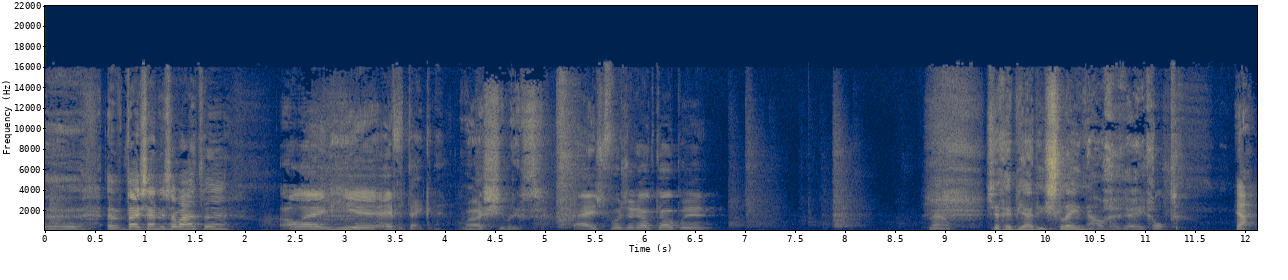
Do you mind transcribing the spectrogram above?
eh, eh, wij zijn er zo uit. eh. Alleen hier even tekenen. Maar alsjeblieft. Hij is voor zijn roodkoper. Nou. Zeg, heb jij die slee nou geregeld? Ja,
